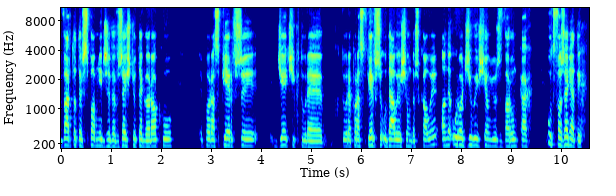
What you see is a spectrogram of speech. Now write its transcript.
warto też wspomnieć, że we wrześniu tego roku po raz pierwszy dzieci, które, które po raz pierwszy udały się do szkoły, one urodziły się już w warunkach utworzenia tych,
